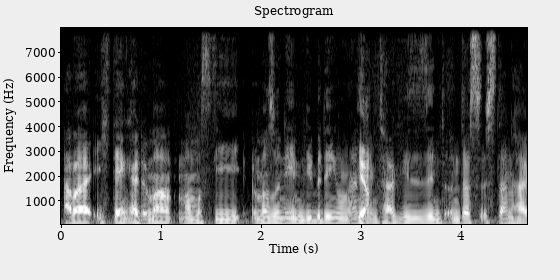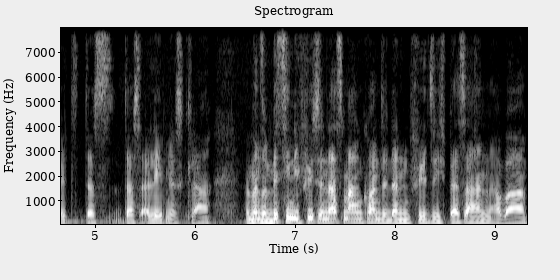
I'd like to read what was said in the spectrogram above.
Aber ich denke halt immer, man muss die immer so nehmen, die Bedingungen an Ja. dem Tag, wie sie sind. Und das ist dann halt das, das Erlebnis, klar. Wenn man so ein bisschen die Füße nass machen konnte, dann fühlt es sich besser an. Aber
